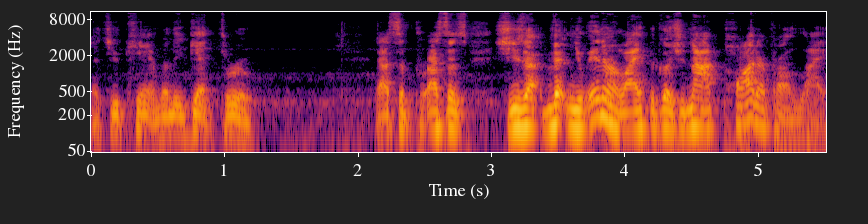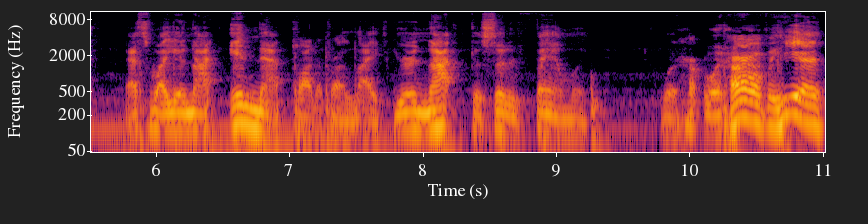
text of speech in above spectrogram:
that you can't really get through. That's a process. She's not letting you in her life because you're not part of her life. That's why you're not in that part of her life. You're not considered family. With her, with her over here,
